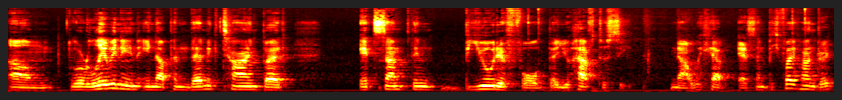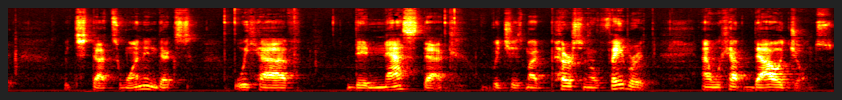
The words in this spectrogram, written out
Um, we're living in, in a pandemic time, but it's something beautiful that you have to see. Now we have S&P 500, which that's one index. We have the Nasdaq, which is my personal favorite, and we have Dow Jones.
